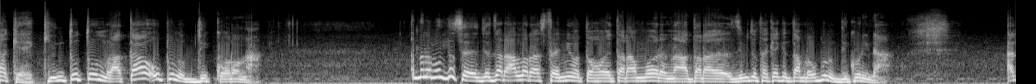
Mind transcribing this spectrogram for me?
থাকে। কিন্তু তোমরা তা উপলব্ধি করো না। আপনারা বলতেছে যে, যারা আল্লাহর রাস্তায় নিহত হয়, তারা মরে না, তারা জীবিত থাকে, কিন্তু আমরা উপলব্ধি করি না। আর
